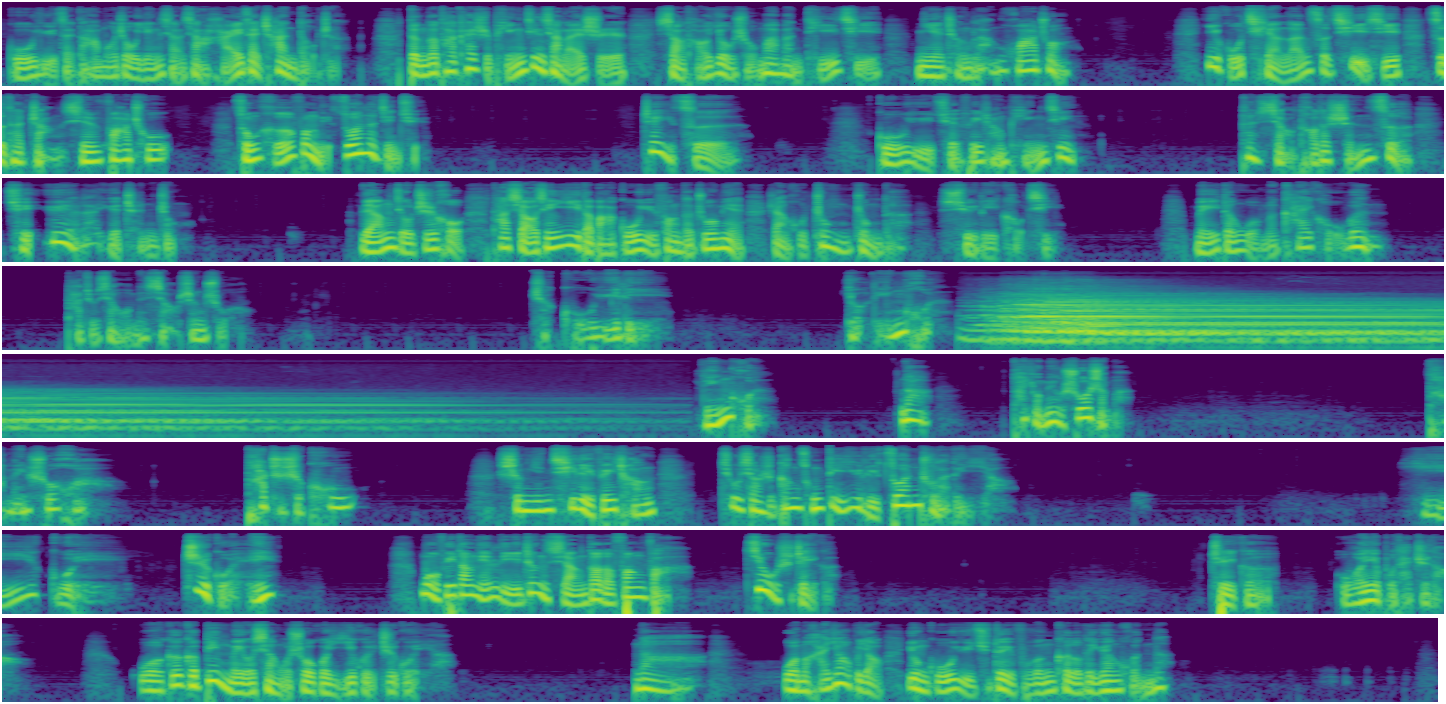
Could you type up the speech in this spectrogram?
古雨在大魔咒影响下还在颤抖着。等到他开始平静下来时，小桃右手慢慢提起，捏成兰花状，一股浅蓝色气息自他掌心发出，从合缝里钻了进去。这次，古雨却非常平静。但小桃的神色却越来越沉重。良久之后，他小心翼翼的把谷雨放到桌面，然后重重的吁了一口气。没等我们开口问，他就向我们小声说：“这古语里有灵魂。”灵魂。那，他有没有说什么？他没说话，他只是哭，声音凄厉非常，就像是刚从地狱里钻出来的一样。以鬼治鬼，莫非当年李正想到的方法就是这个？这个我也不太知道，我哥哥并没有向我说过以鬼治鬼呀。那，我们还要不要用古语去对付文科楼的冤魂呢？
